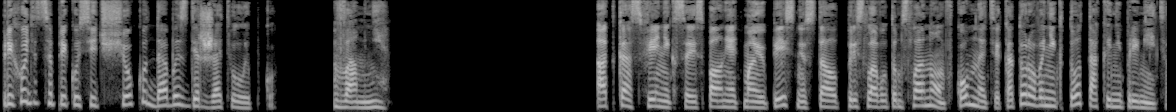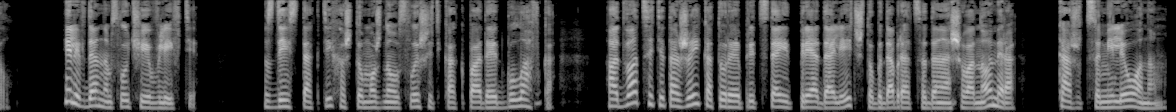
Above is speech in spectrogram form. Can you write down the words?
Приходится прикусить щеку, дабы сдержать улыбку. «Во мне». Отказ Феникса исполнять мою песню стал пресловутым слоном в комнате, которого никто так и не приметил. Или в данном случае в лифте. Здесь так тихо, что можно услышать, как падает булавка. А 20 этажей, которые предстоит преодолеть, чтобы добраться до нашего номера, кажутся миллионом.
